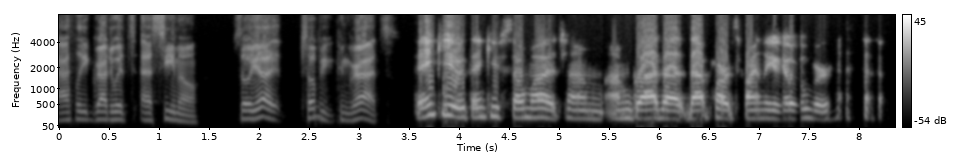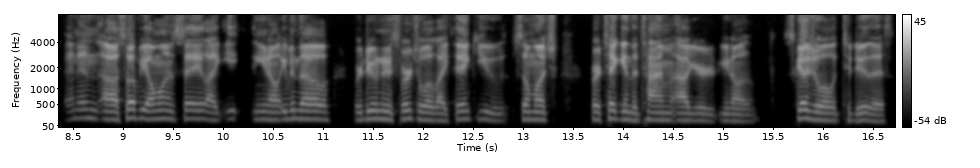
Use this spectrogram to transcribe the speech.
athlete graduates at SEMO. So yeah, Sophie, congrats. Thank you. Thank you so much. Um, I'm glad that that part's finally over. and then uh, Sophie, I want to say like you know, even though we're doing this virtual, like thank you so much for taking the time out your you know schedule to do this.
